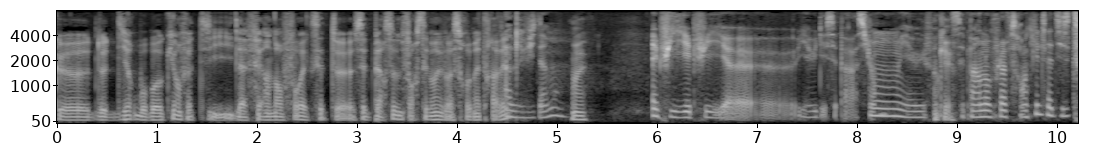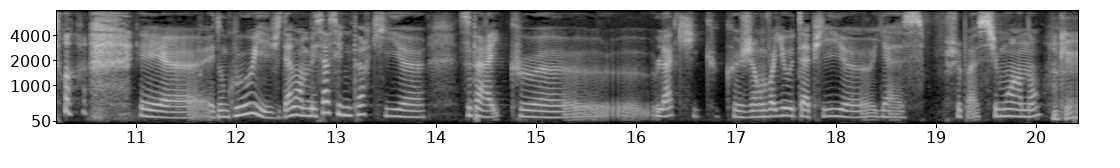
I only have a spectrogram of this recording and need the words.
que de dire bon bah ok en fait il a fait un enfant avec cette cette personne forcément il va se remettre avec. Ah évidemment. Ouais. Et puis, et puis, euh, il y a eu des séparations. Il y a eu, enfin, okay. c'est pas un long fleuve tranquille cette histoire. Et, euh, et donc oui, évidemment. Mais ça, c'est une peur qui, euh, c'est pareil que là, qui, que, que j'ai envoyé au tapis il y a, je sais pas, six mois, un an. Okay.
